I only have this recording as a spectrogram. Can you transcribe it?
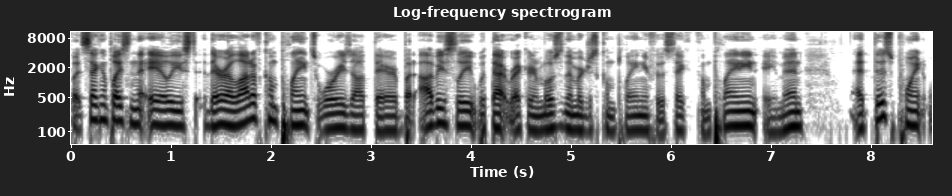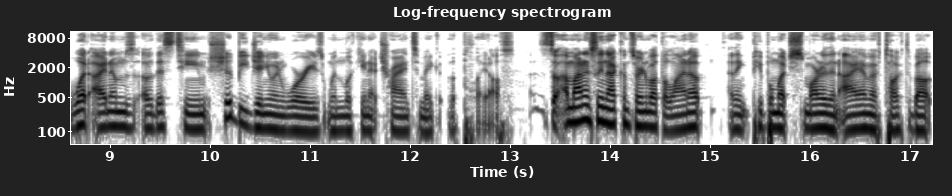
But second place in the AL East, there are a lot of complaints, worries out there. But obviously, with that record, most of them are just complaining for the sake of complaining. Amen. At this point, what items of this team should be genuine worries when looking at trying to make the playoffs? So I'm honestly not concerned about the lineup. I think people much smarter than I am have talked about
